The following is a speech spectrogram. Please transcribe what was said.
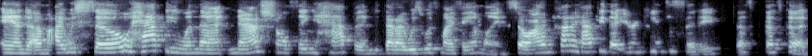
And um, I was so happy when that national thing happened that I was with my family. So I'm kind of happy that you're in Kansas City. That's that's good.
